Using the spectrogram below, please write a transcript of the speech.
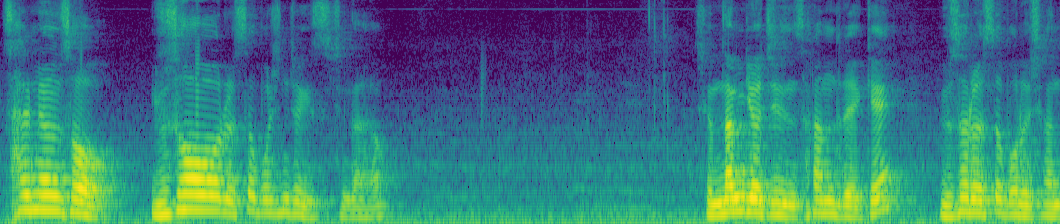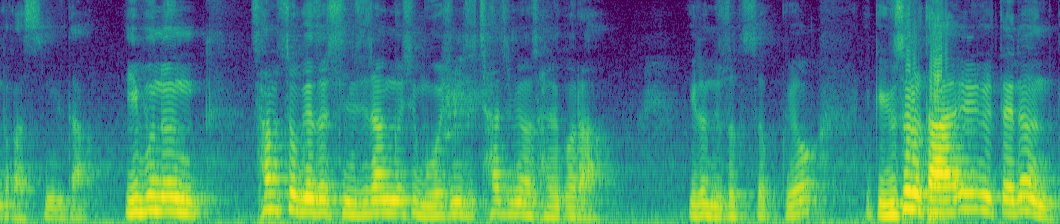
살면서 유서를 써보신 적 있으신가요? 지금 남겨진 사람들에게 유서를 써보는 시간도 같습니다. 이분은 삶 속에서 진실한 것이 무엇인지 찾으며 살거라. 이런 유서도 썼고요. 이렇게 유서를 다 읽을 때는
